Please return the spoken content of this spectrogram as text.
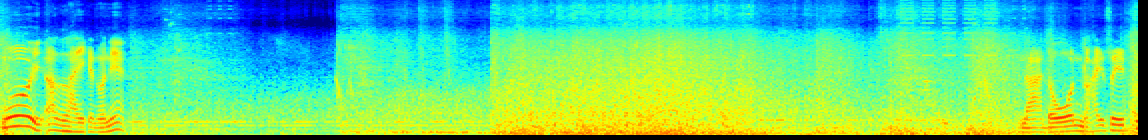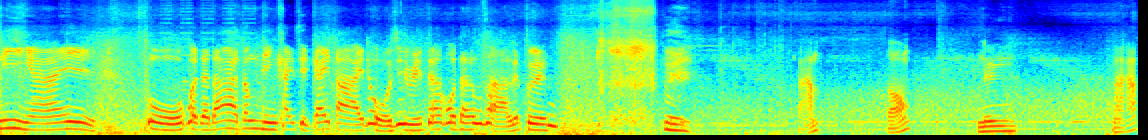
โอ้ย อะไรกันวะเนี่ย น่าโดนใครสิทธ์นี่ไงโอ้โหกว่าจะได้ต้องยิงใครสิทธิ์ใกล้ตายโถชีวิตนะคน่าสงสารเลยปืนสามสองหนึ่งมาครับ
